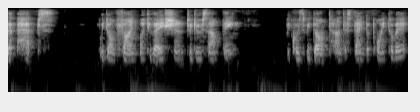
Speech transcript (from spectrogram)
that perhaps we don't find motivation to do something because we don't understand the point of it,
